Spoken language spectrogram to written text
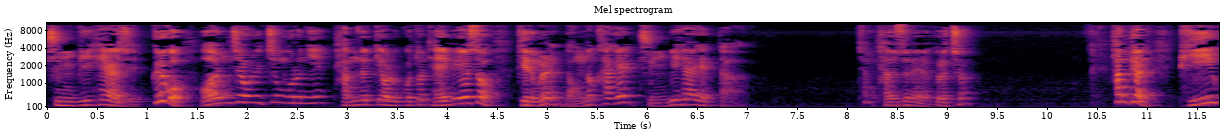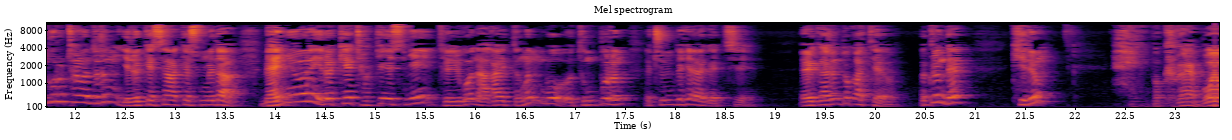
준비해야지. 그리고 언제 올지 모르니 밤늦게 올 것도 대비해서 기름을 넉넉하게 준비해야겠다. 참 단순해요. 그렇죠? 한편 비그룹 청년들은 이렇게 생각했습니다. 매뉴얼에 이렇게 적혀 있으니 들고 나갈 등은 뭐 등불은 준비해야겠지. 여기까지는 똑같아요. 그런데 기름? 에이, 뭐 그거야 뭐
